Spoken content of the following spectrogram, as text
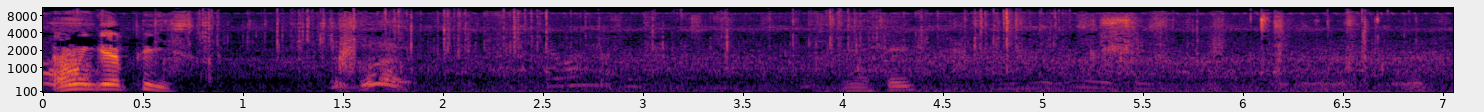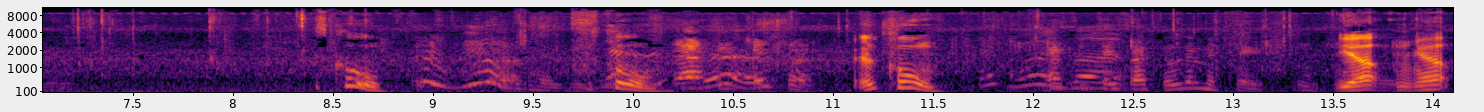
Let me get a piece. It's good. Okay. It's cool. It's cool. Actually tastes like, It's cool. actually tastes like the lemon cake. Yep, yep.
